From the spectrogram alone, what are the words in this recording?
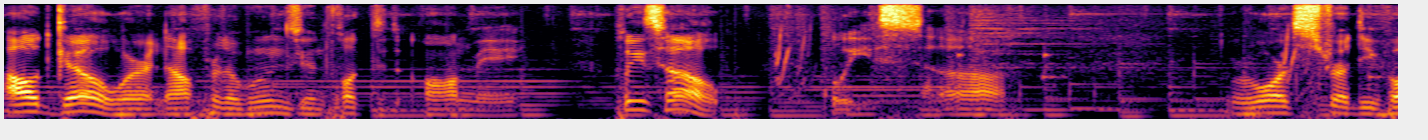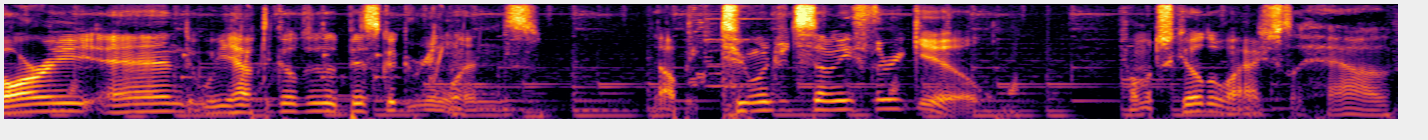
I would go were it not for the wounds you inflicted on me. Please help. Please, uh... Reward Stradivari, and we have to go to the Bisga Greenlands. That'll be 273 gil. How much gil do I actually have?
